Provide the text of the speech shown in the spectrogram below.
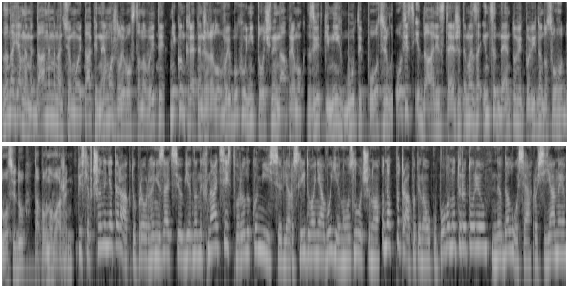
За наявними даними на цьому етапі неможливо встановити ні конкретне джерело вибуху, ні точний напрямок, звідки міг бути постріл. Офіс і далі стежитиме за інцидентом відповідно до свого досвіду та повноважень. Після вчинення теракту при організації Об'єднаних Націй створили комісію для розслідування воєнного злочину. Однак потрапити на окуповану територію не вдалося. Росіяни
